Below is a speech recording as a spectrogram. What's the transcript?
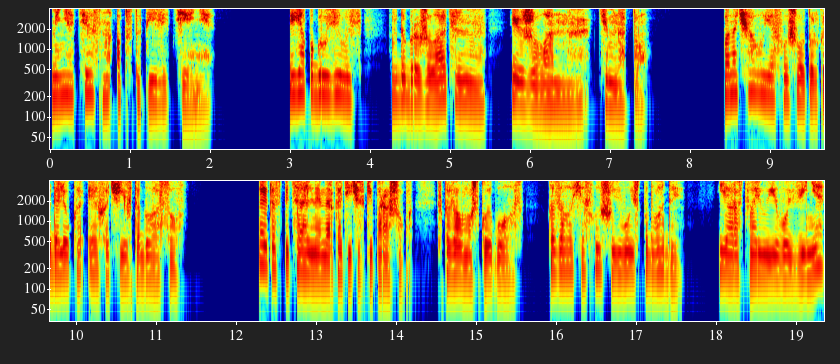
меня тесно обступили тени. И я погрузилась в доброжелательную и желанную темноту. Поначалу я слышала только далёкое эхо чьих-то голосов. «Это специальный наркотический порошок», — сказал мужской голос. Казалось, я слышу его из-под воды. Я растворю его в вине,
